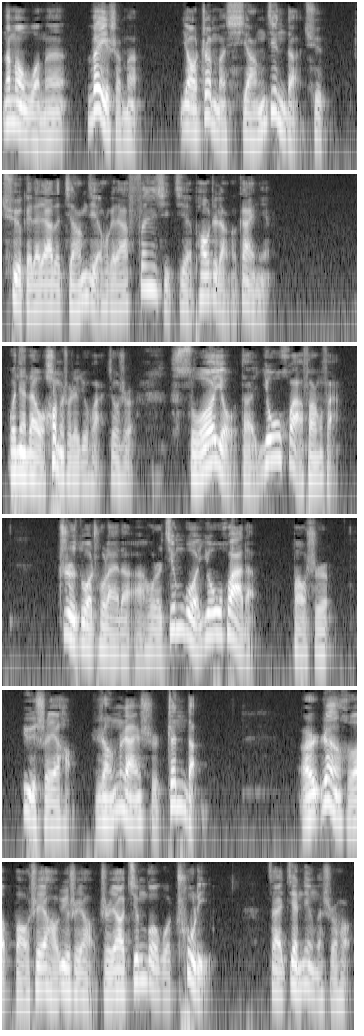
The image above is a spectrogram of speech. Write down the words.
那么我们为什么要这么详尽的去去给大家的讲解或者给大家分析解剖这两个概念？关键在我后面说这句话，就是所有的优化方法制作出来的啊，或者经过优化的宝石、玉石也好，仍然是真的。而任何宝石也好、玉石也好，只要经过过处理，在鉴定的时候，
